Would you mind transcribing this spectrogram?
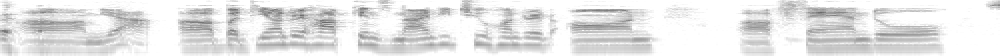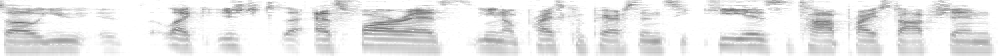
um, yeah, uh, but DeAndre Hopkins, 9,200 on uh, FanDuel. So you like just as far as you know price comparisons, he is the top priced option.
